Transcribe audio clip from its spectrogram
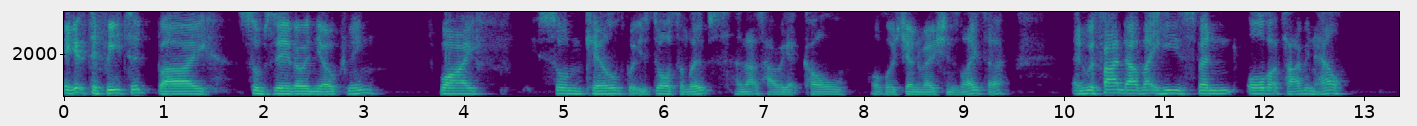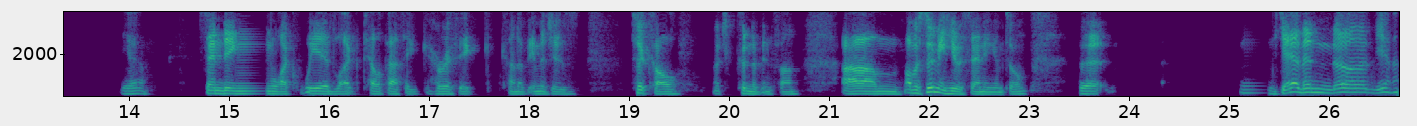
He gets defeated by Sub Zero in the opening. His wife, his son killed, but his daughter lives, and that's how we get Cole all those generations later. And we find out that he's spent all that time in hell. yeah, sending like weird, like telepathic, horrific kind of images to Cole, which couldn't have been fun. Um, I'm assuming he was sending him to him, but yeah, then uh, yeah,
